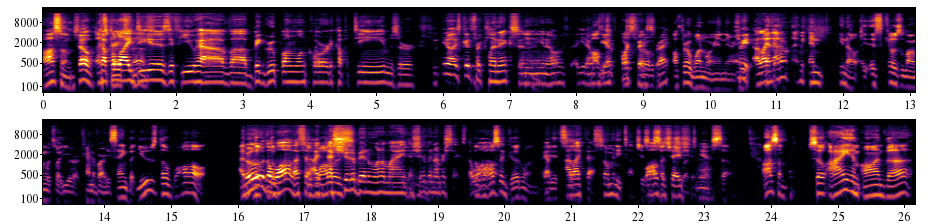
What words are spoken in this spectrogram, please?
Awesome. So, a couple great stuff. ideas if you have a big group on one court, a couple teams, or you know, it's good for clinics and Yeah. you know, you know, I'll you th- have court I'll throw- space, right? I'll throw one more in there. and- Sweet, I like and it. I don't. I mean, and you know, this goes along with what you were kind of already saying, but use the wall. I- Ooh, the, wall. That's a, the I, wall that is- should have been one of my. That should have been number six. The, The, wall. wall's a good one, right? Yep, I like that. So many touches. Wall's in a a station, yeah. So awesome. So I am on the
